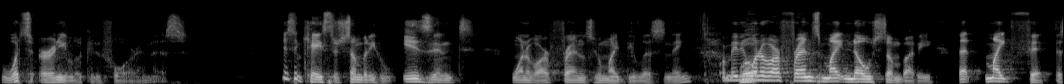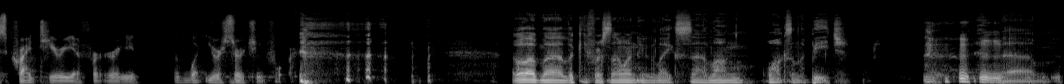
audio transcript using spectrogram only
What's Ernie looking for in this? Just in case there's somebody who isn't one of our friends who might be listening, or maybe Well- one of our friends might know somebody that might fit this criteria for Ernie of what you're searching for. well, I'm uh, looking for someone who likes uh, long walks on the beach and um,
